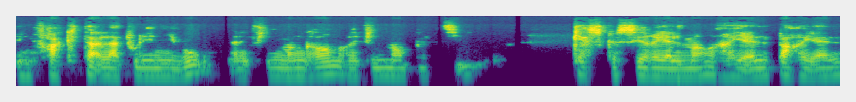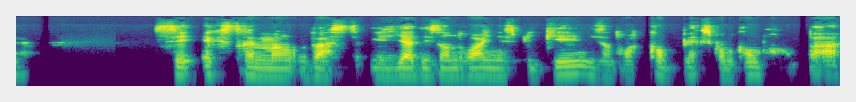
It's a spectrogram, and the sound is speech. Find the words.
une fractale à tous les niveaux, infiniment grande, infiniment petit. Qu'est-ce que c'est réellement, réel, pas réel? C'est extrêmement vaste. Il y a des endroits inexpliqués, des endroits complexes qu'on ne comprend pas,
